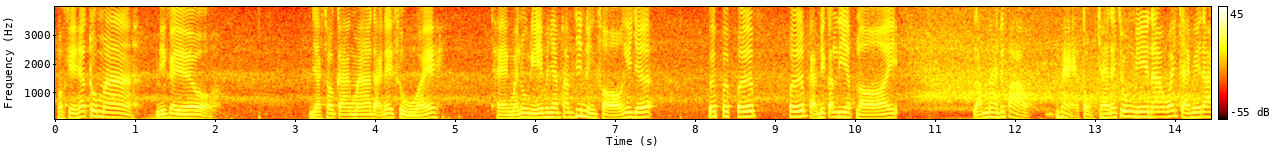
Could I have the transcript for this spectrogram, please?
โอเคครับทุ่มมา มิคาเอลอยากเข้ากลางมาดักได้สวย แทงมาลูกนี้พยายามทำที่หนึ่งสองเยอะๆปึ๊บปึ๊บปึ๊บปึ๊บแบบนี้ก็เรียบร้อย ล้ำหน้าหรือเปล่าแหมตกใจนะช่วงนี้นะ ไว้ใจไม่ได้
